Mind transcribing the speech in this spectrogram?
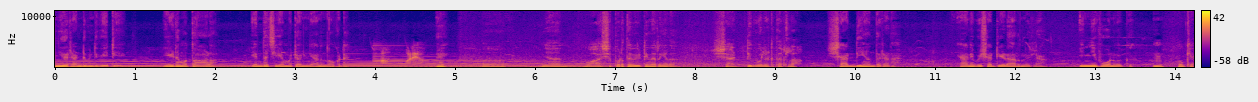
നീ ഒരു രണ്ട് മിനിറ്റ് വെയിറ്റ് ചെയ്യും. ഈടെ മൊത്തം ആളാ. എന്താ ചെയ്യാൻ പറ്റുമെന്ന് ഞാനും നോക്കട്ടെ. ഞാൻ വാശിപ്പുറത്തെ വീട്ടിൽ നിന്ന് ഇറങ്ങിയതാ. ഷട്ടി പോലെ എടുത്തിട്ടില്ല. ഷഡ്ഡി ഞാൻ തരാടാ. ഞാനിപ്പോൾ ഷട്ടി ഇടാറൊന്നുമില്ല. ഇനി ഫോൺ വെക്ക്. ഓക്കെ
